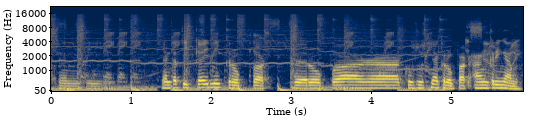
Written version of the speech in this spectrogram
cm yang ketiga ini gerobak. Gerobak khususnya gerobak angkringan.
